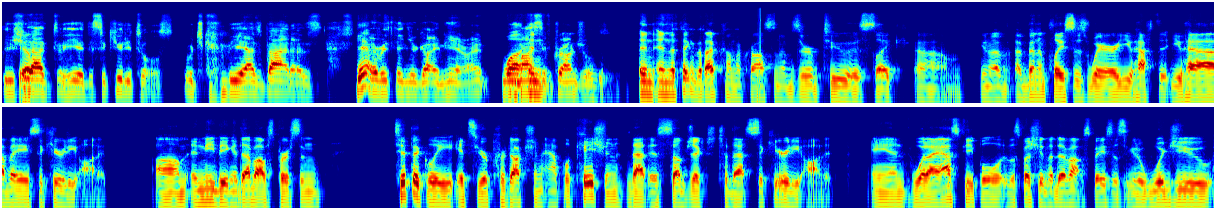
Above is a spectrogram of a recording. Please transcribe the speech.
you should yeah. add to here the security tools which can be as bad as yeah. everything you got in here right well, massive and, crown jewels and and the thing that I've come across and observed too is like um, you know I've, I've been in places where you have to you have a security audit um, and me being a DevOps person, typically it's your production application that is subject to that security audit. And what I ask people, especially in the DevOps space, is, you know, would you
